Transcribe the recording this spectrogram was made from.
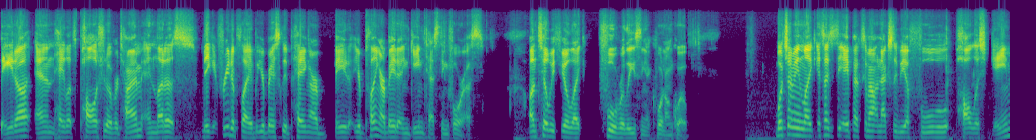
beta, and hey, let's polish it over time and let us make it free to play. But you're basically paying our beta, you're playing our beta and game testing for us until we feel like full releasing it, quote unquote. Which I mean, like, it's nice to see Apex come out and actually be a full polished game.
